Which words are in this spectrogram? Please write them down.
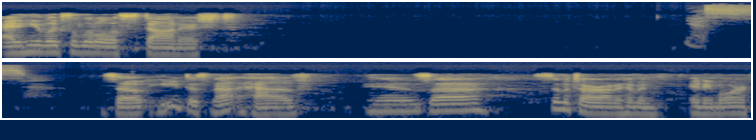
and he looks a little astonished. Yes. So he does not have his uh, scimitar on him in, anymore.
